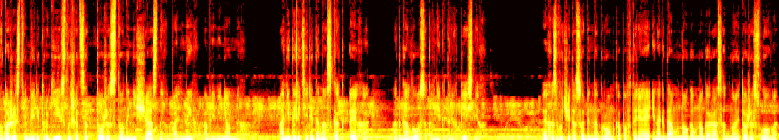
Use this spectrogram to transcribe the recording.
В божественной литургии слышатся тоже стоны несчастных, больных, обремененных. Они долетели до нас как эхо, отголосок в некоторых песнях. Эхо звучит особенно громко, повторяя иногда много-много раз одно и то же слово.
